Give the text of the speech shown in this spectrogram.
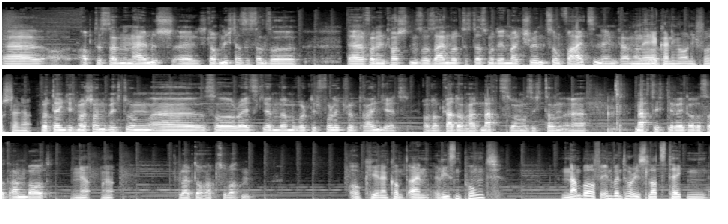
Äh, ob das dann ein Helm ist, äh, ich glaube nicht, dass es dann so äh, von den Kosten so sein wird, dass man den mal geschwind zum Verheizen nehmen kann. Also nee, kann ich mir auch nicht vorstellen, ja. Wird, denke ich mal, schon Richtung äh, so Raids gehen, wenn man wirklich full equipped reingeht. Oder gerade dann halt nachts, wenn man sich dann äh, Nachtsichtgerät oder so dran baut. Ja, ja. Bleibt auch abzuwarten. Okay, dann kommt ein Riesenpunkt. Number of inventory slots taken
